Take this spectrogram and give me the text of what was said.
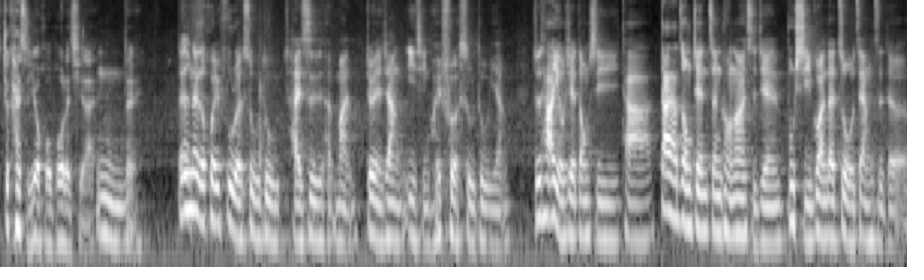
就开始又活泼了起来。嗯，对。但是那个恢复的速度还是很慢，就有点像疫情恢复的速度一样。就是它有些东西，它大家中间真空那段时间不习惯在做这样子的，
